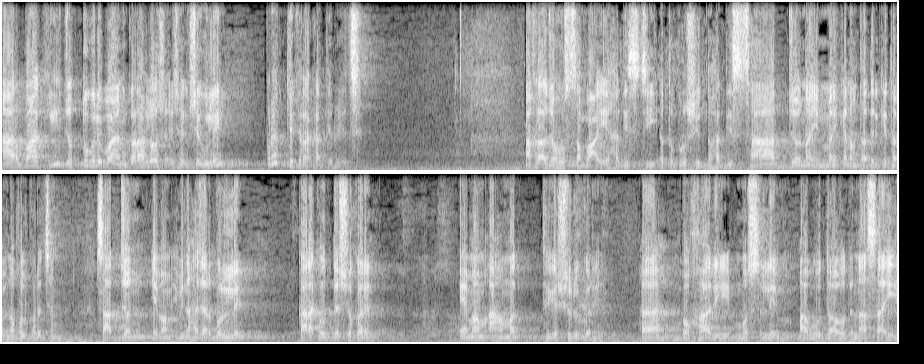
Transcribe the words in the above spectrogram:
আর বাকি যতগুলি বয়ান করা হলো সেগুলি প্রত্যেক রাকাতে রয়েছে। আখরাজহসাবা এই হাদিসটি এত প্রসিদ্ধ হাদিস। সাতজন তাদের করেছেন। সাতজন এমাম ইবিন হাজার বললে উদ্দেশ্য করেন? এমাম থেকে শুরু করে হ্যাঁ বোখারি, মুসলিম, আবু দাউদ, নাসাই,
